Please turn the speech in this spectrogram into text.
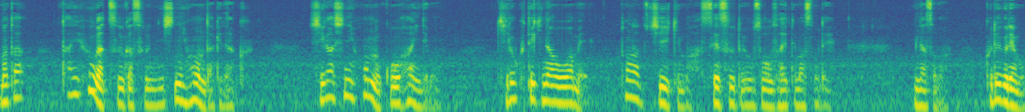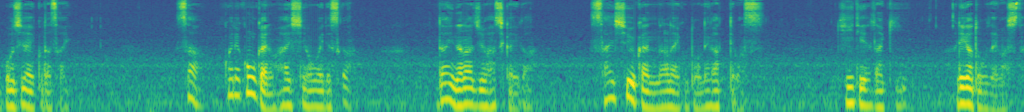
また台風が通過する西日本だけでなく東日本の広範囲でも記録的な大雨となる地域も発生すると予想されていますので皆様くれぐれもご自愛ください。さあこれで今回の配信は終わりですが第78回が最終回にならないことを願ってます聞いていただきありがとうございました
